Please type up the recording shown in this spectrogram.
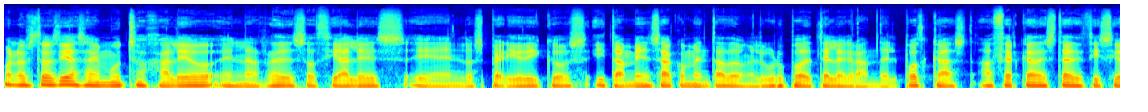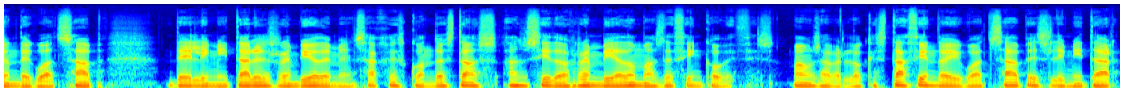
Bueno, estos días hay mucho jaleo en las redes sociales, en los periódicos y también se ha comentado en el grupo de Telegram del podcast acerca de esta decisión de WhatsApp de limitar el reenvío de mensajes cuando estos han sido reenviados más de cinco veces. Vamos a ver, lo que está haciendo ahí WhatsApp es limitar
